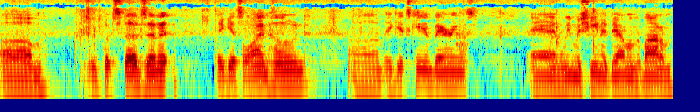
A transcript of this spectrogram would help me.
Um, we put studs in it. It gets line honed. Um, it gets cam bearings and we machine it down on the bottom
